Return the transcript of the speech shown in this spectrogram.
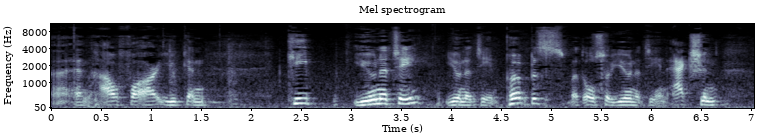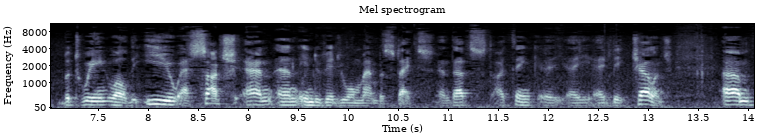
uh, and how far you can keep unity unity in purpose, but also unity in action between, well, the EU as such and, and individual member states. And that's, I think, a, a, a big challenge. Um,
